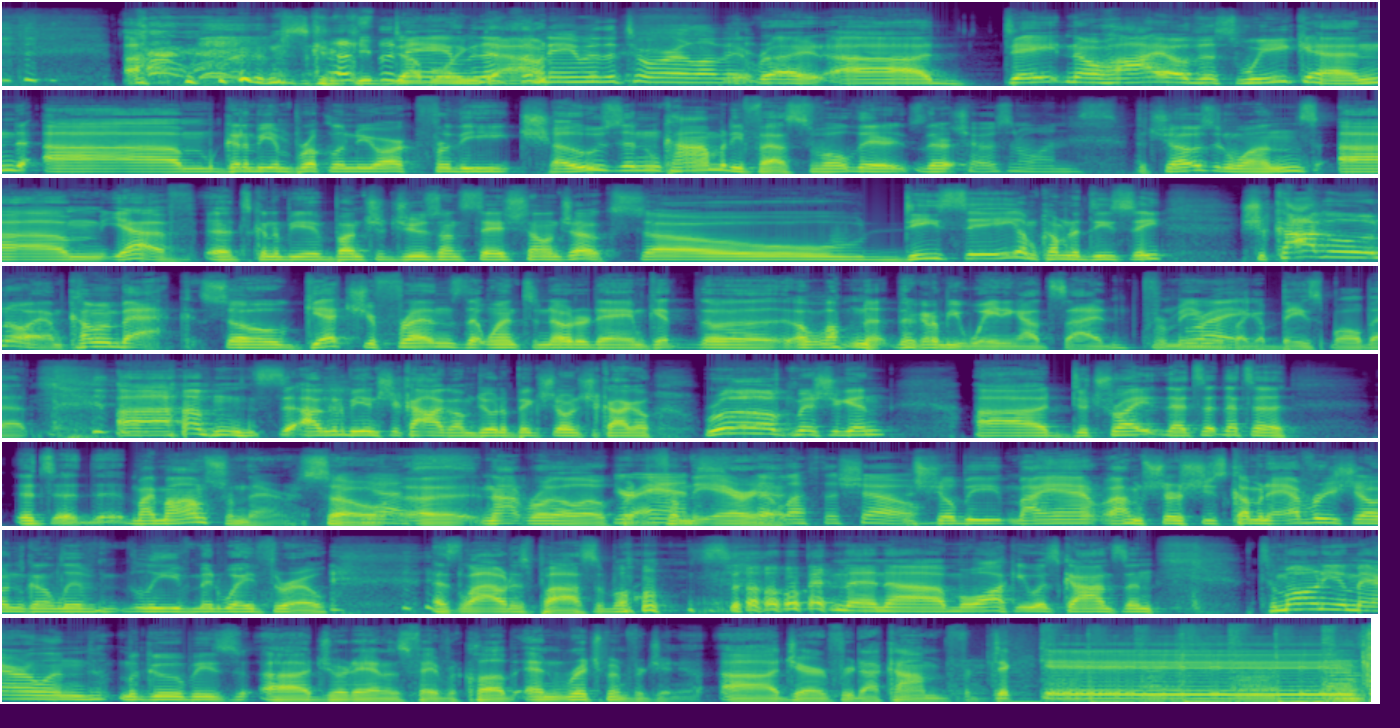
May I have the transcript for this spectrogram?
I'm just gonna That's keep the doubling name. down. That's the name of the tour. I love it. Right. Uh, Dayton, Ohio this weekend. Um, going to be in Brooklyn, New York for the Chosen Comedy Festival. They're, they're Chosen ones. the chosen ones. Um, yeah, it's going to be a bunch of Jews on stage telling jokes. So DC, I'm coming to DC. Chicago, Illinois, I'm coming back. So get your friends that went to Notre Dame. Get the alumni. They're going to be waiting outside for me Right. with like a baseball bat. um, so I'm going to be in Chicago. I'm doing a big show in Chicago, Royal Oak, Michigan, uh, Detroit. That's a, that's a. It's my mom's from there, so Yes. uh, not Royal Oak, Your but from the area that left the show. She'll be my aunt. I'm sure she's coming to every show and going to live leave midway through, as loud as possible. so and then uh, Milwaukee, Wisconsin, Timonium, Maryland, Magooby's, uh, Jordana's favorite club, and Richmond, Virginia. Uh, JaredFreid.com for tickets.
